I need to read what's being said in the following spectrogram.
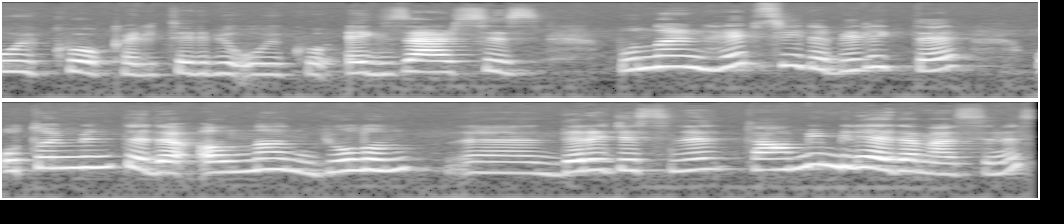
uyku, kaliteli bir uyku, egzersiz, Bunların hepsiyle birlikte otoimmünitede alınan yolun e, derecesini tahmin bile edemezsiniz.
